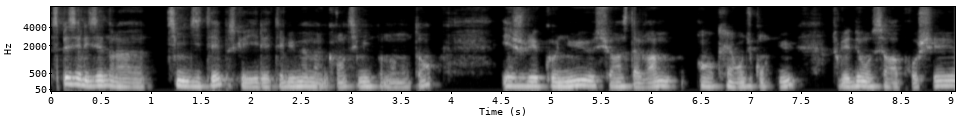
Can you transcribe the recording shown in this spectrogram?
spécialisé dans la timidité, parce qu'il était lui-même un grand timide pendant longtemps. Et je l'ai connu sur Instagram en créant du contenu. Tous les deux, on s'est rapprochés,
